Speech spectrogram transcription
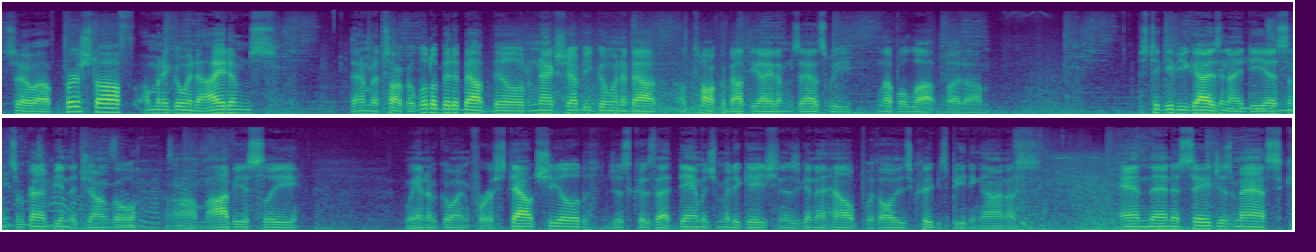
So uh, first off, I'm going to go into items. Then I'm going to talk a little bit about build, and actually I'll be going about, I'll talk about the items as we level up, but um, just to give you guys an idea, since we're going to be in the jungle, um, obviously we end up going for a stout shield, just because that damage mitigation is going to help with all these creeps beating on us and then a Sage's Mask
